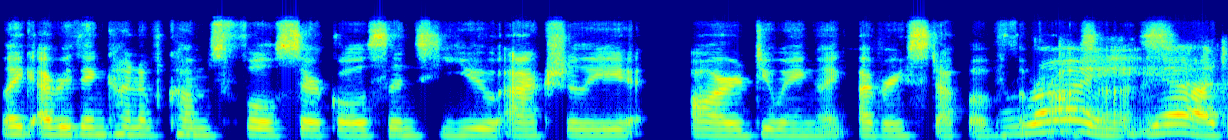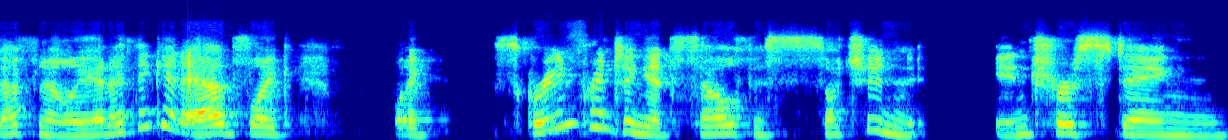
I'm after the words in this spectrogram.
like everything kind of comes full circle since you actually are doing like every step of the right process. yeah definitely and i think it adds like like screen printing itself is such an interesting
